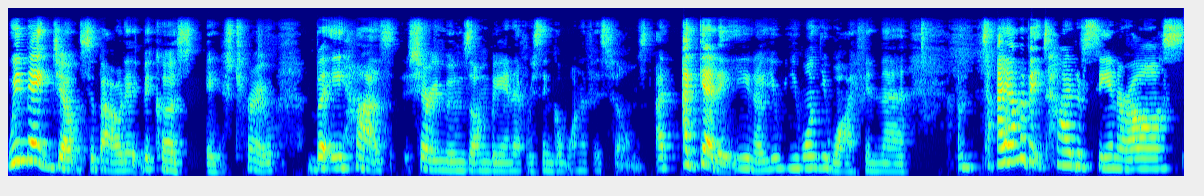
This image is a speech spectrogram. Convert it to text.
We make jokes about it because it's true, but he has Sheri Moon Zombie in every single one of his films. I, I get it, you know, you, you want your wife in there. I'm t- I am a bit tired of seeing her ass.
